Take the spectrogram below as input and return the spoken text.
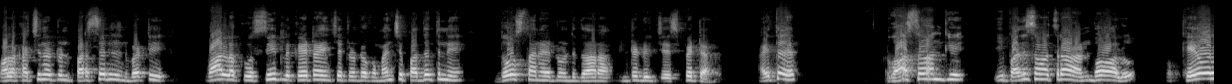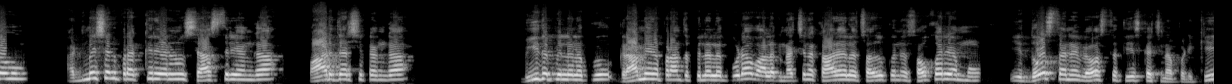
వాళ్ళకి వచ్చినటువంటి పర్సెంటేజ్ని బట్టి వాళ్ళకు సీట్లు కేటాయించేటువంటి ఒక మంచి పద్ధతిని దోస్త్ అనేటువంటి ద్వారా ఇంట్రడ్యూస్ చేసి పెట్టారు. అయితే వాస్తవానికి ఈ పది సంవత్సరాల అనుభవాలు కేవలం అడ్మిషన్ ప్రక్రియను శాస్త్రీయంగా పారదర్శకంగా బీద పిల్లలకు గ్రామీణ ప్రాంత పిల్లలకు కూడా వాళ్ళకు నచ్చిన కాలేజీలో చదువుకునే సౌకర్యము ఈ దోస్త్ అనే వ్యవస్థ తీసుకొచ్చినప్పటికీ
